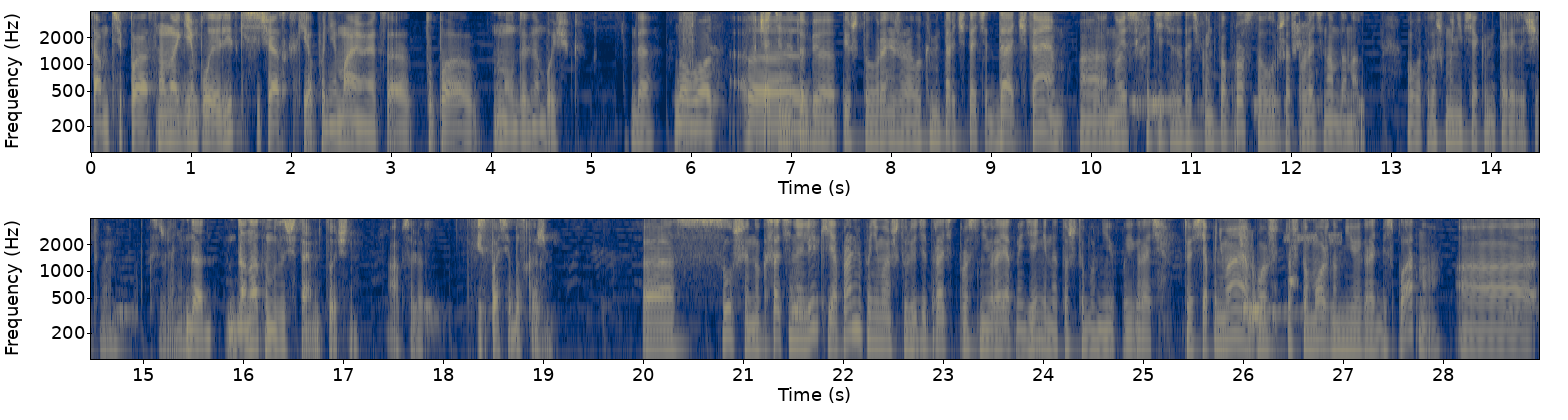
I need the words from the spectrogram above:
Там, типа, основной геймплей элитки сейчас, как я понимаю, это тупо, ну, дальнобойщик. Да. Ну вот. В чате на э, ютубе пишут у рейнджера, вы комментарий читаете? Да, читаем, а, но если хотите задать какой-нибудь вопрос, то лучше отправляйте нам донат. Вот, потому что мы не все комментарии зачитываем, к сожалению. Да, донаты мы зачитаем точно. Абсолютно. И спасибо скажем. Э, слушай, ну касательно элитки, я правильно понимаю, что люди тратят просто невероятные деньги на то, чтобы в нее поиграть? То есть я понимаю, то, что можно в нее играть бесплатно, а,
